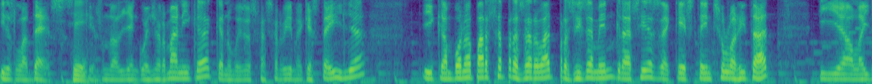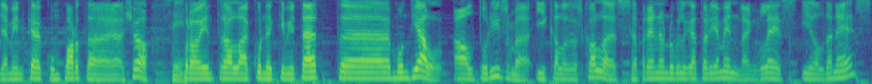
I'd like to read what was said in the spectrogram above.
islandès, Sí. que és una llengua germànica que només es fa servir en aquesta illa i que en bona part s'ha preservat precisament gràcies a aquesta insularitat i a l'aïllament que comporta això. Sí. Però entre la connectivitat eh, mundial, el turisme i que les escoles s'aprenen obligatòriament l'anglès i el danès,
